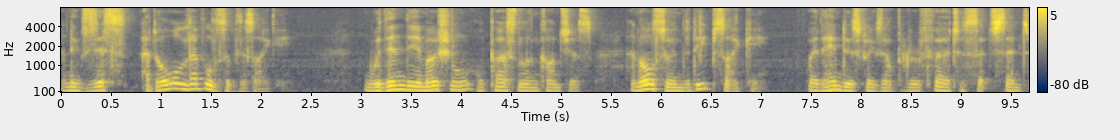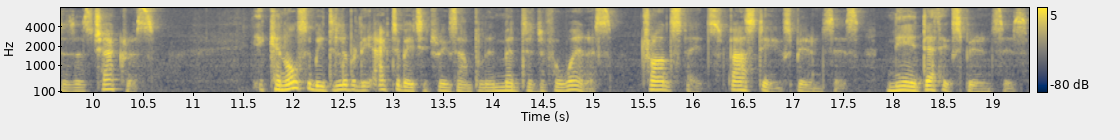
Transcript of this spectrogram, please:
and exists at all levels of the psyche, within the emotional or personal unconscious, and also in the deep psyche, where the Hindus, for example, refer to such centers as chakras. It can also be deliberately activated, for example, in meditative awareness, trance states, fasting experiences, near death experiences,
